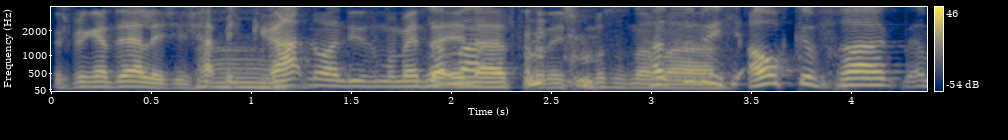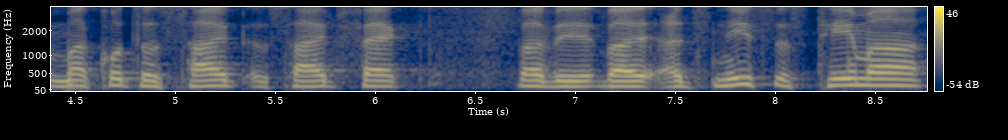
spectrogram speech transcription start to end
Ich bin ganz ehrlich. Ich habe ah. mich gerade nur an diesen Moment mal, erinnert und ich muss es nochmal. Hast mal du dich auch gefragt, mal kurzer Side, Side Fact, weil, wir, weil als nächstes Thema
